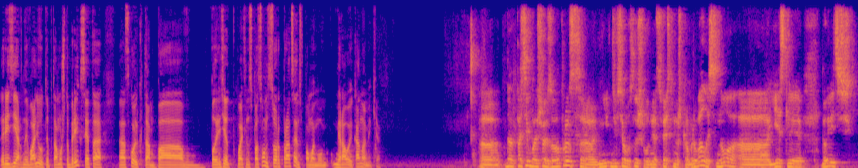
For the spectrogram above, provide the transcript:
резервной валюты, потому что БРИКС это сколько там по паритету покупательной способности? 40%, по-моему, мировой экономики. Да, спасибо большое за вопрос. Не, не все услышал, у меня связь немножко обрывалась, но э, если говорить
